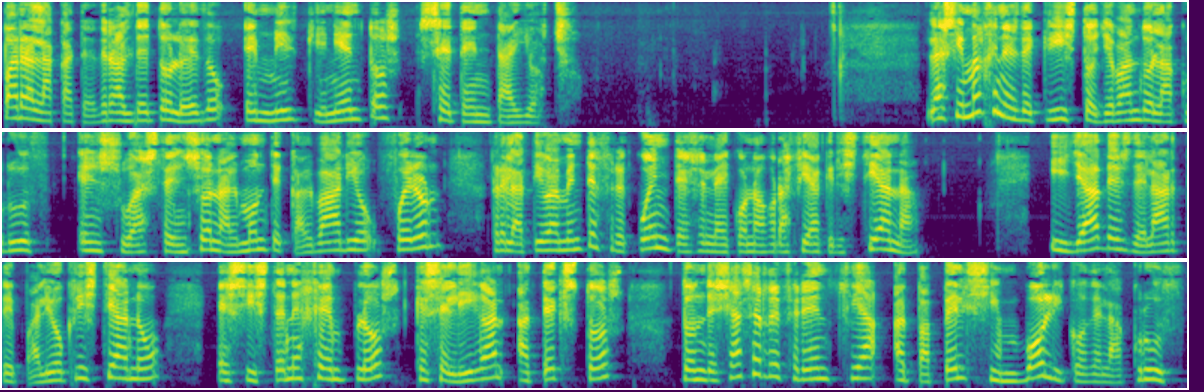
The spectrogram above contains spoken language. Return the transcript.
para la Catedral de Toledo en 1578. Las imágenes de Cristo llevando la cruz en su ascensión al Monte Calvario fueron relativamente frecuentes en la iconografía cristiana. Y ya desde el arte paleocristiano existen ejemplos que se ligan a textos donde se hace referencia al papel simbólico de la cruz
